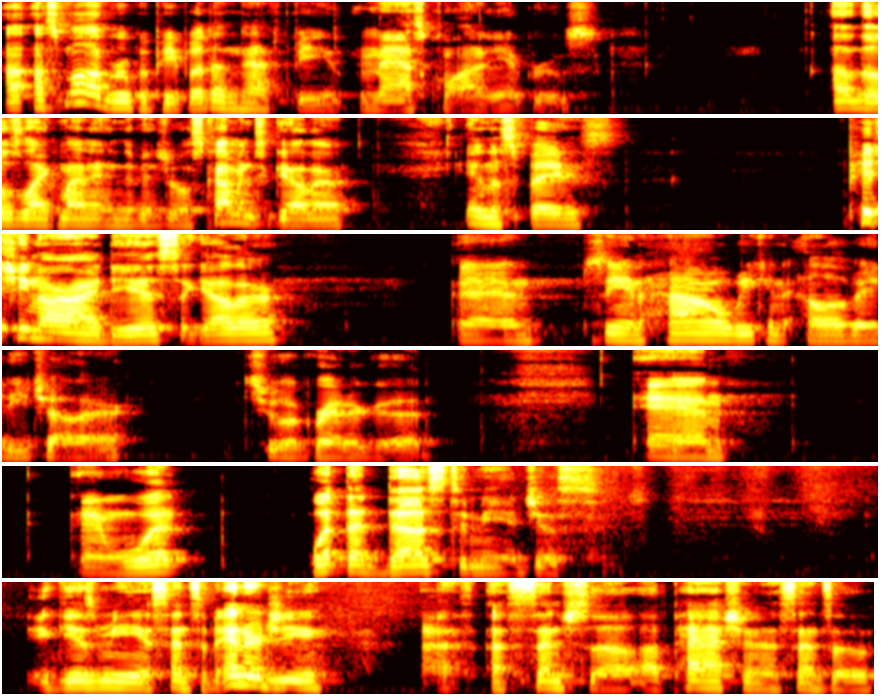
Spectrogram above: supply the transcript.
a, a small group of people, it doesn't have to be a mass quantity of groups, of those like minded individuals coming together in a space, pitching our ideas together, and seeing how we can elevate each other to a greater good. And and what what that does to me, it just it gives me a sense of energy, a, a sense of a passion, a sense of,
